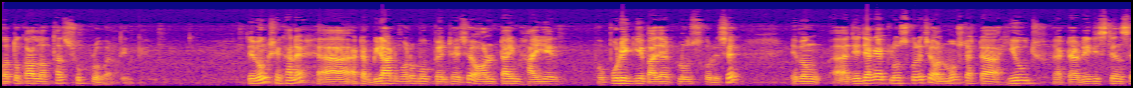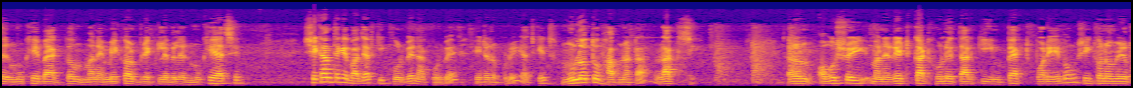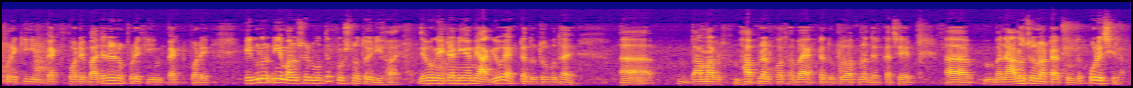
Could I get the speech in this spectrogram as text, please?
গতকাল অর্থাৎ শুক্রবার দিনকে। এবং সেখানে একটা বিরাট বড় মুভমেন্ট হয়েছে অল টাইম হাইয়ের ওপরে গিয়ে বাজার ক্লোজ করেছে। এবং যে জায়গায় ক্লোজ করেছে অলমোস্ট একটা হিউজ একটা রেজিস্ট্যান্সের মুখে বা একদম মানে মেকার ব্রেক লেভেলের মুখে আছে। সেখান থেকে বাজার কি করবে, না করবে, এটার উপরেই আজকের মূলত ভাবনাটা রাখছি। কারণ অবশ্যই মানে রেড কাট হলে তার কি ইম্প্যাক্ট পড়ে এবং সেই ইকোনমির উপরে কি ইম্প্যাক্ট পড়ে, বাজারের উপরে কি ইম্প্যাক্ট পড়ে, এগুলো নিয়ে মানুষের মধ্যে প্রশ্ন তৈরি হয়। এবং এটা নিয়ে আমি আগেও একটা দুটো বোধহয় আমার ভাবনার কথা বা একটা দুটো আপনাদের কাছে মানে আলোচনাটা কিন্তু করেছিলাম।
